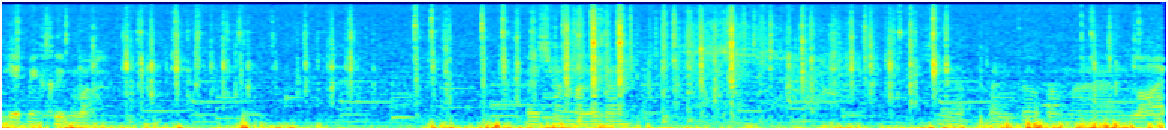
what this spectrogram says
FPS ไม่ขึ้นวะแล้วช่างมันแล้วกันครับมันก็ประมาณร้อย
